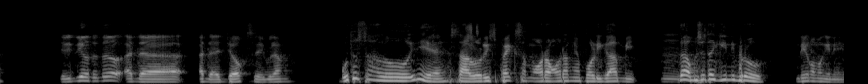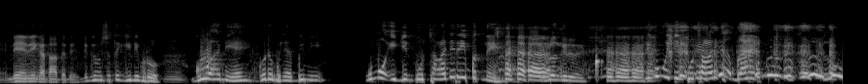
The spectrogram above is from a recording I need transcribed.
Jadi dia waktu itu ada ada jokes dia bilang gue tuh selalu ini ya selalu respect sama orang-orang yang poligami. Hmm. Enggak maksudnya gini bro. Dia ngomong gini. Ini ini Hmm. kata tadi. Dia maksudnya gini bro. Hmm. Gua nih ya, gue udah punya bini. Gue mau izin futsal aja ribet nih. Dia bilang gitu nih. Ini gue mau izin futsal aja berantem dulu. Lu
